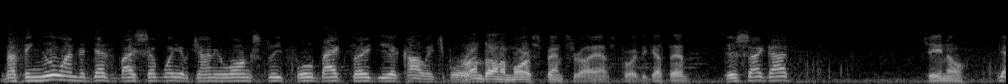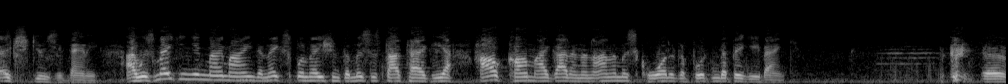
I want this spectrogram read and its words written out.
Nothing new on the death by subway of Johnny Longstreet, fullback, third year college boy. Run down a Mara Spencer I asked for. Have you got that? This I got? Gino. Excuse it, Danny. I was making in my mind an explanation to Mrs. Tartaglia how come I got an anonymous quarter to put in the piggy bank. uh,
